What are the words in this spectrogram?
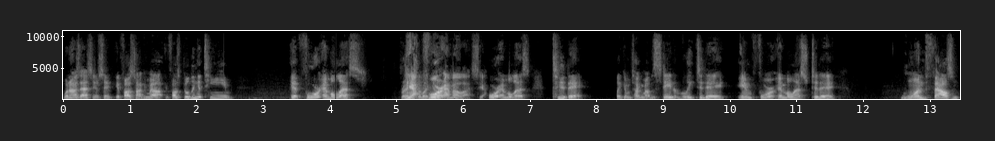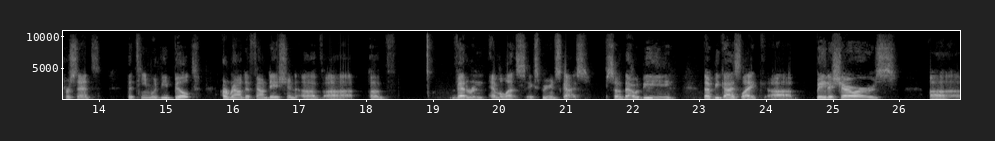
when I was asking, I'm saying if I was talking about if I was building a team, it for MLS, right? Yeah, So, like, for MLS. Yeah. for MLS today. Like I'm talking about the state of the league today, in for MLS today, one thousand percent, the team would be built around a foundation of uh, of veteran MLS experienced guys. So that would be that would be guys like uh, Beta Showers, uh,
